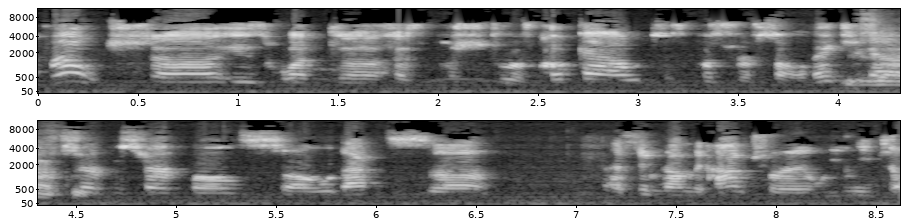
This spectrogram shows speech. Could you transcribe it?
approach uh, is what uh, has pushed through cookout, has pushed through of salvation exactly. in certain circles. So that's, uh, I think, on the contrary, we need to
